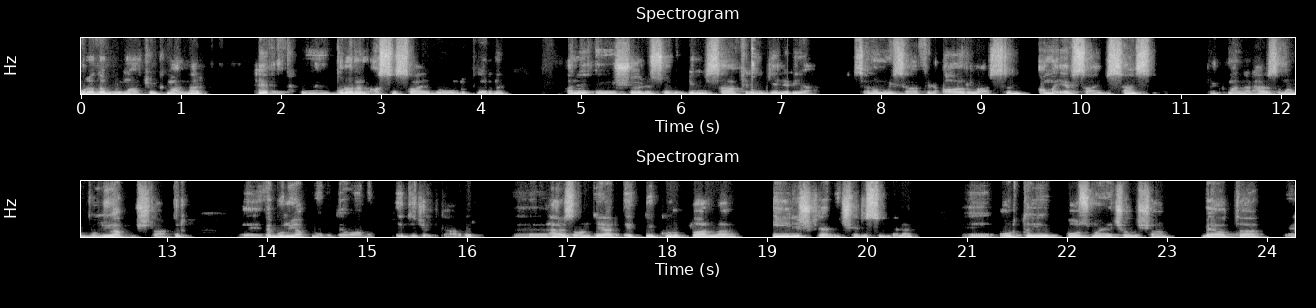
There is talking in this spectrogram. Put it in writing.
burada bulunan Türkmenler hep e, buranın asıl sahibi olduklarını hani e, şöyle söyleyeyim bir misafirin gelir ya sen o misafiri ağırlarsın ama ev sahibi sensin. Türkmenler her zaman bunu yapmışlardır e, ve bunu yapmaya da devam edeceklerdir. E, her zaman diğer etnik gruplarla iyi ilişkiler içerisindeler e, ortayı bozmaya çalışan veyahut da e,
